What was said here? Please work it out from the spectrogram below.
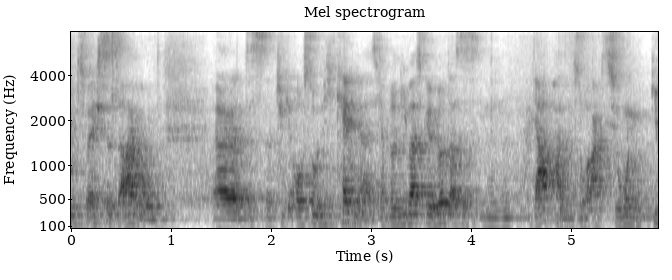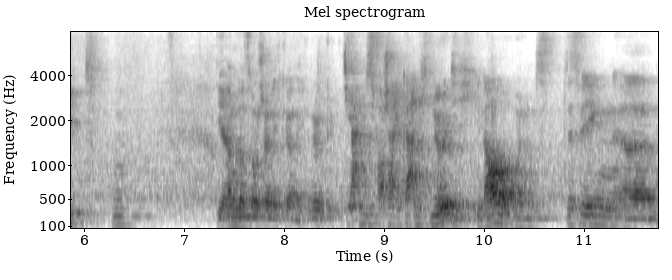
muss man echt so sagen. Und äh, das natürlich auch so nicht kennen. Also ich habe noch nie was gehört, dass es in Japan so Aktionen gibt. Die haben das wahrscheinlich gar nicht nötig. Die haben es wahrscheinlich gar nicht nötig, genau. Und deswegen äh,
